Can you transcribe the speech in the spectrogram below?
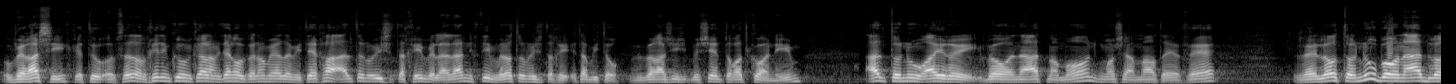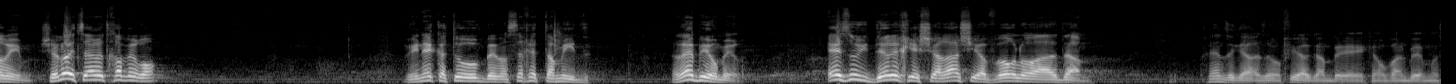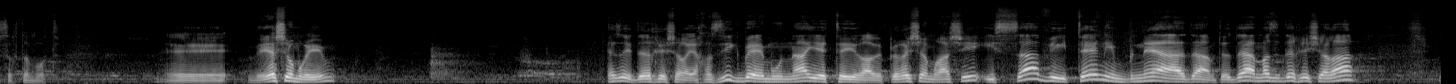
וברש"י כתוב, בסדר, וכי תמכרו מקרא לעמיתך וקנו מיד עמיתך, אל תנו איש את אחיו, ולהלן נכתיב, ולא תנו איש את, עמיתו. וברש"י, בשם תורת כהנים, אל תונו איירי בהונאת ממון, כמו שאמרת יפה, ולא תונו בהונאת דברים, שלא יצייר את חברו. והנה כתוב במסכת תמיד, רבי אומר, איזוהי דרך ישרה שיעבור לו האדם. לכן זה, זה מופיע גם ב, כמובן במסכת אבות. אה, ויש אומרים, איזוהי דרך ישרה, יחזיק באמונה יתרה, ופירש שם רש"י, יישא וייתן עם בני האדם. אתה יודע מה זה דרך ישרה?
